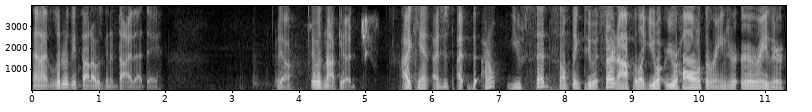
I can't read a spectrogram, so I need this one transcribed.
and I literally thought I was gonna die that day. Yeah. It was not good. I can't. I just. I, I don't. You said something too. It started off with like you you were hauling with the ranger or a razor,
